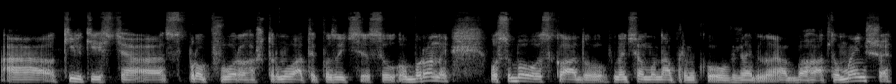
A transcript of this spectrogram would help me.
А кількість е, спроб ворога штурмувати позиції сил оборони особового складу на цьому напрямку вже набагато менше.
